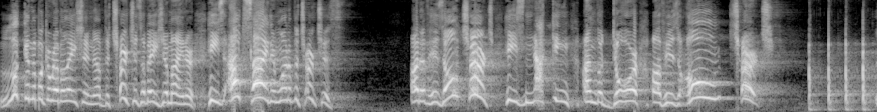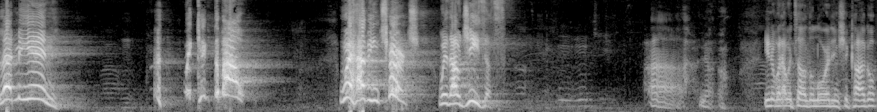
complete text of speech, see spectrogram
Look in the book of Revelation of the churches of Asia Minor. He's outside in one of the churches. Out of his own church, he's knocking on the door of his own church. Let me in. we kicked them out. We're having church without Jesus. Ah, no. You know what I would tell the Lord in Chicago?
